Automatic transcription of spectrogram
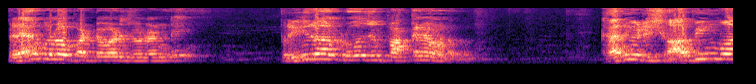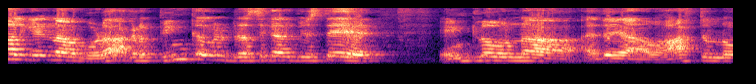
ప్రేమలో పడ్డవాడు చూడండి ప్రియురాలు రోజు పక్కనే ఉండదు. కానీ వీడు షాపింగ్ మాల్కి వెళ్ళినా కూడా అక్కడ పింక్ కలర్ డ్రెస్ కనిపిస్తే ఇంట్లో ఉన్న అదే హాస్టల్లో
